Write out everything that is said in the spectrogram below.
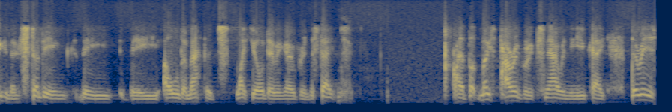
you know studying the the older methods like you're doing over in the states. Uh, but most para groups now in the UK, there is,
